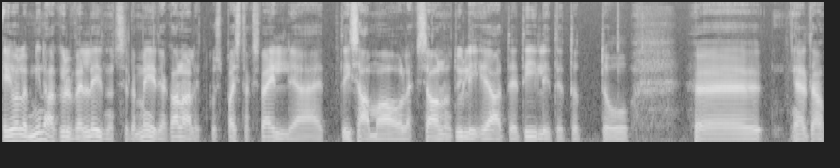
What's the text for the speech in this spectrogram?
ei ole mina küll veel leidnud seda meediakanalit, kus paistaks välja, et Isamaa oleks saanud üliheade diilide tõttu nii-öelda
